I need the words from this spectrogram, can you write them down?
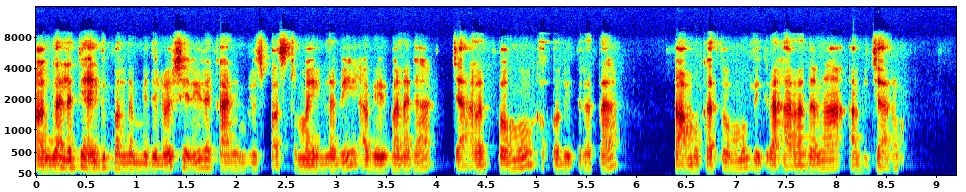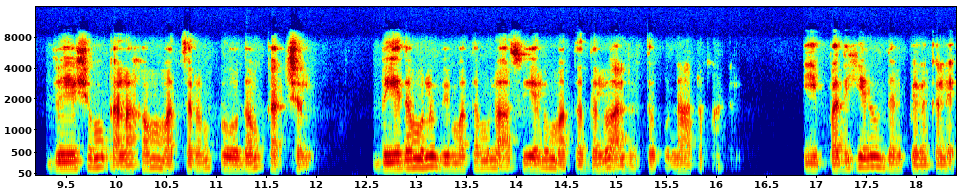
గలతి ఐదు పంతొమ్మిదిలో శరీర కార్యములు స్పష్టమైనవి. అవేవనగా జారత్వము అపవిత్రత కాముకత్వము విగ్రహారాధన అవిచారం ద్వేషము కలహం మత్సరం క్రోధం కక్షలు భేదములు విమతములు అసూయలు మద్దతులు అల్లరితో కూడిన ఆటపాటలు. ఈ పదిహేను దాని పిలకలే.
